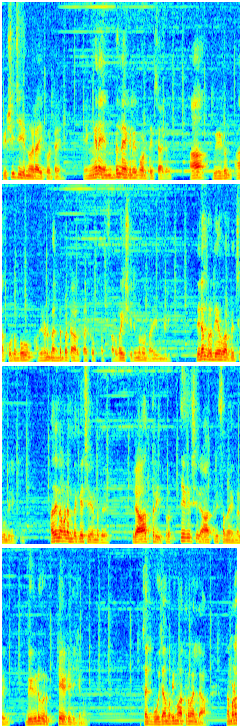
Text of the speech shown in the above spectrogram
കൃഷി ചെയ്യുന്നവരായിക്കോട്ടെ എങ്ങനെ എന്ത് മേഖലയിൽ പ്രവർത്തിച്ചാലും ആ വീടും ആ കുടുംബവും അതിനോട് ബന്ധപ്പെട്ട ആൾക്കാർക്കൊക്കെ സർവൈശ്വര്യങ്ങളും ഉണ്ടായിക്കൊണ്ടിരിക്കും ദിനം പ്രതി അത് വർദ്ധിച്ചുകൊണ്ടിരിക്കും. അതിന് നമ്മൾ എന്തൊക്കെയാണ് ചെയ്യേണ്ടത്? രാത്രി പ്രത്യേകിച്ച് രാത്രി സമയങ്ങളിൽ വീട് വൃത്തിയായിട്ടിരിക്കണം. വെച്ചാൽ പൂജാമുറി മാത്രമല്ല നമ്മുടെ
